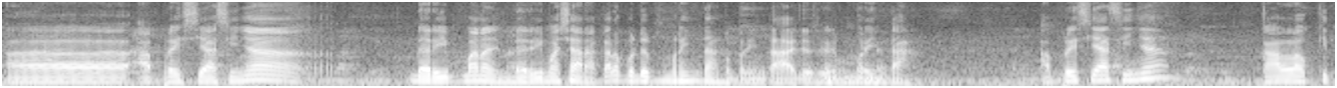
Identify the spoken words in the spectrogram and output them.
Eh, apresiasinya dari mana nih? Dari masyarakat atau dari pemerintah? Pemerintah aja sih. Dari ya. Apresiasinya kalau kita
